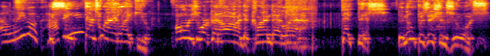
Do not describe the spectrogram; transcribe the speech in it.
A legal You see, that's why I like you. Always working hard to climb that ladder. Take this. The new position's yours.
